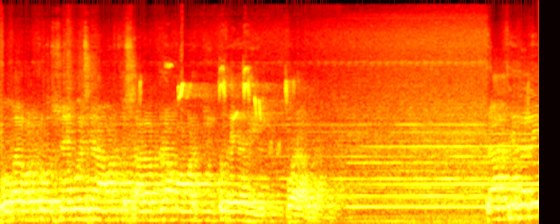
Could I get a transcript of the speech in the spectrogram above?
গোপাল ভট্ট গোস্বামী বলছেন, আমার তো শালগ্রাম আমার কি কোথায় আমি পড়াবো রাত্রিকালে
